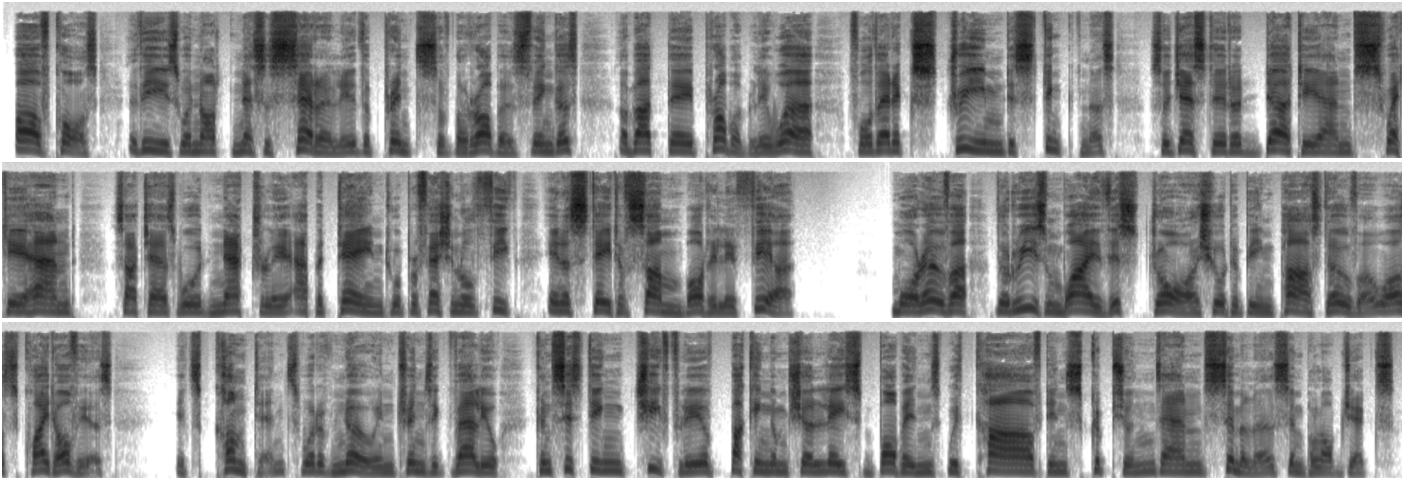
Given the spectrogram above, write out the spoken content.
Of course, these were not necessarily the prints of the robber's fingers, but they probably were, for their extreme distinctness suggested a dirty and sweaty hand, such as would naturally appertain to a professional thief in a state of some bodily fear. Moreover, the reason why this drawer should have been passed over was quite obvious. Its contents were of no intrinsic value, consisting chiefly of Buckinghamshire lace bobbins with carved inscriptions and similar simple objects.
